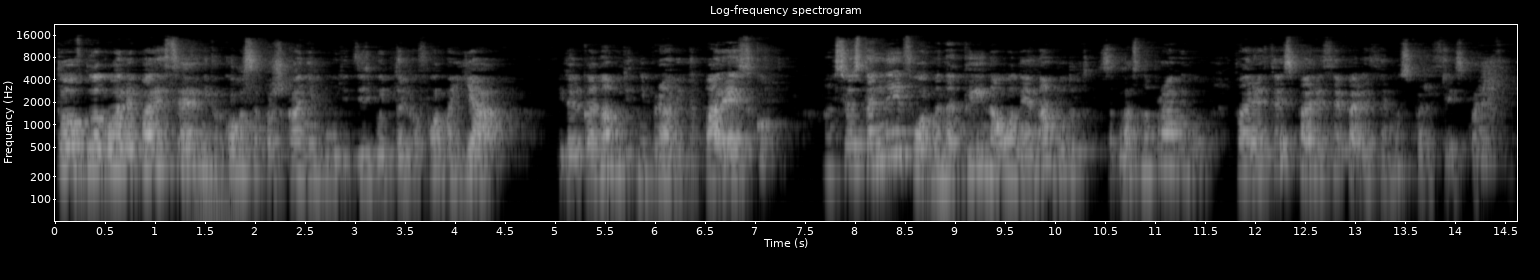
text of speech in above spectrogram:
то в глаголе parecer никакого сапожка не будет. Здесь будет только форма «я». И только она будет неправильно. Пареско. А все остальные формы на «ты», на «он» и «она» будут согласно правилу. Pareces, parece, parecemos, pareceis, parece.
